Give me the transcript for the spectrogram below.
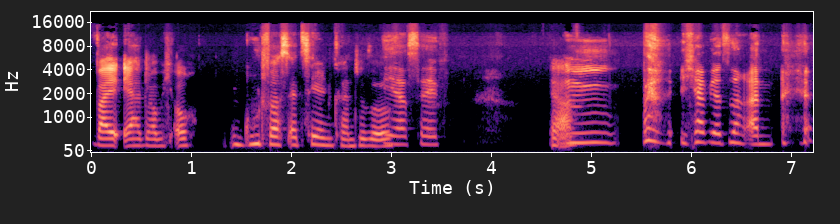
weil er, glaube ich, auch gut was erzählen könnte. So. Ja, safe. Ja. Mm, Ich habe jetzt noch an,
